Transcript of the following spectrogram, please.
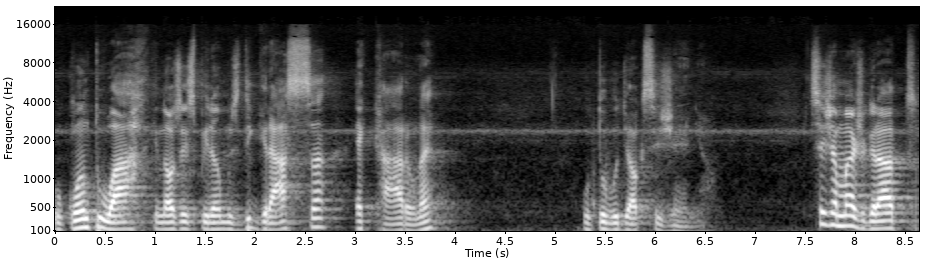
o quanto o ar que nós respiramos de graça é caro, né? Um tubo de oxigênio. Seja mais grato.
